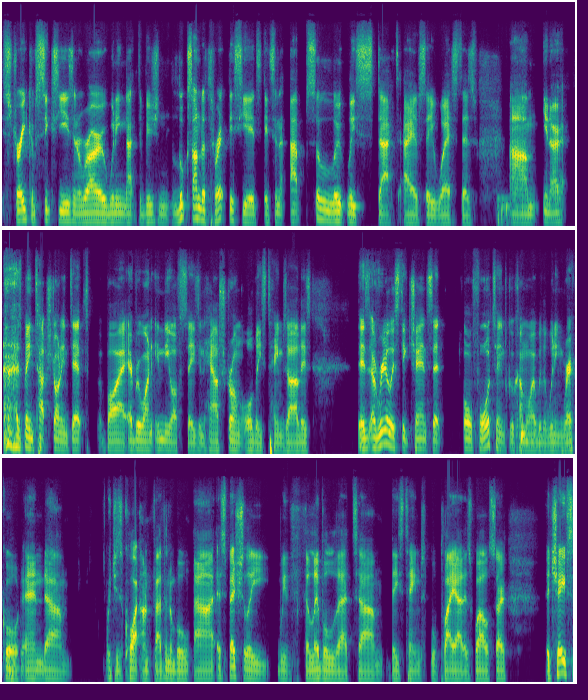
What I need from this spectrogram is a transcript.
streak of six years in a row winning that division looks under threat this year. It's, it's an absolutely stacked AFC West, as um, you know, has been touched on in depth by everyone in the offseason, how strong all these teams are. There's there's a realistic chance that all four teams could come away with a winning record, and um, which is quite unfathomable, uh, especially with the level that um, these teams will play at as well. So the Chiefs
